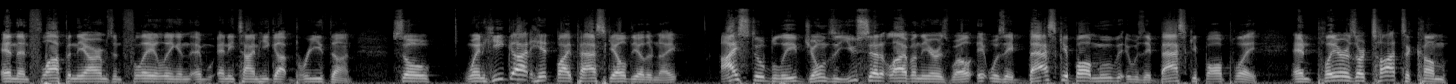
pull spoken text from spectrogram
and then flopping the arms and flailing and, and anytime he got breathed on. So when he got hit by Pascal the other night, I still believe, Jonesy, you said it live on the air as well, it was a basketball move, it was a basketball play. And players are taught to come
